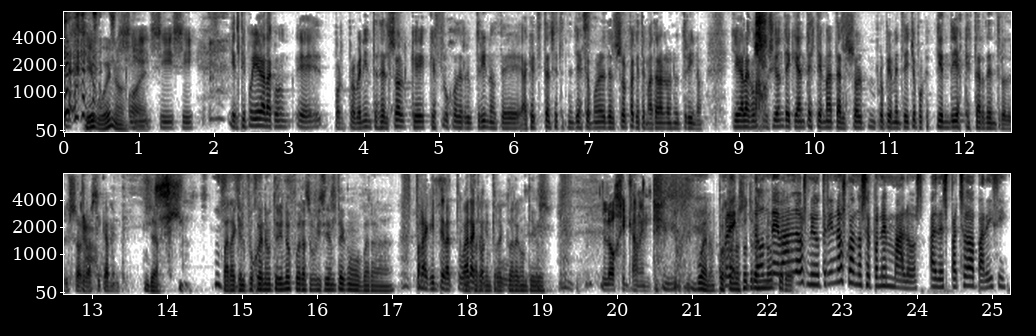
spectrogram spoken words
Qué bueno. Sí, sí, sí. Y el tipo llega a la con- eh, por provenientes del Sol, ¿qué, qué flujo de neutrinos, de, a qué distancia te tendrías que poner del Sol para que te mataran los neutrinos. Llega a la conclusión de que antes te mata el Sol propiamente dicho porque tendrías que estar dentro del Sol, básicamente. Ya. Para que el flujo de neutrinos fuera suficiente como para, Para que interactuara para que con tu- interactuara contigo. Lógicamente. Bueno, pues Hombre, con nosotros no, ¿Dónde pero van los neutrinos cuando se ponen malos? Al despacho de Aparici.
